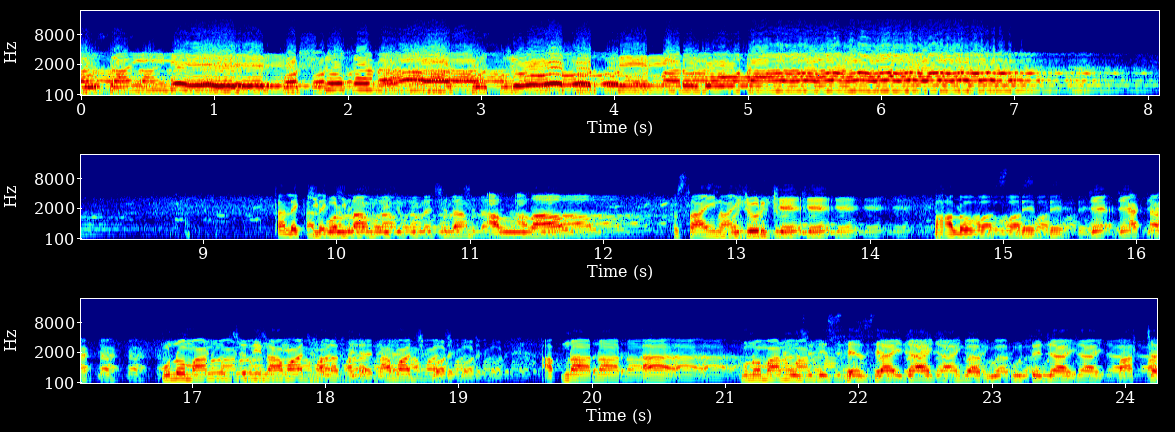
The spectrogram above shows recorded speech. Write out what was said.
হুসাইনের কষ্ট কানা সহ্য করতে পারব না। তাহলে কি বললাম? ওই যে বলেছিলাম আল্লাহ হুসাইন হুজুরকে ভালোবাসতেন। যে একটা কোনো মানুষ যদি নামাজ হালাতে যায় নামাজ পড়ে। আপনার হ্যাঁ, কোনো মানুষ যদি সেজদায় যায় কিংবা রুকুতে যায় বাচ্চা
